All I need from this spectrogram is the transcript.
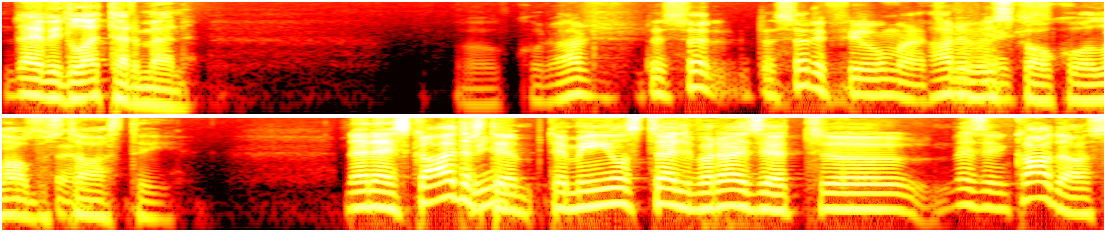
Davida Lettermana. Kur ar, Tas, ar, tas arī filmēts. arī man visu kaut ko labu pasē. stāstīja. Nē, nē, skaidrs, Viņi- tie, tie mīlas ceļi var aiziet, uh, nezinu, kādās,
